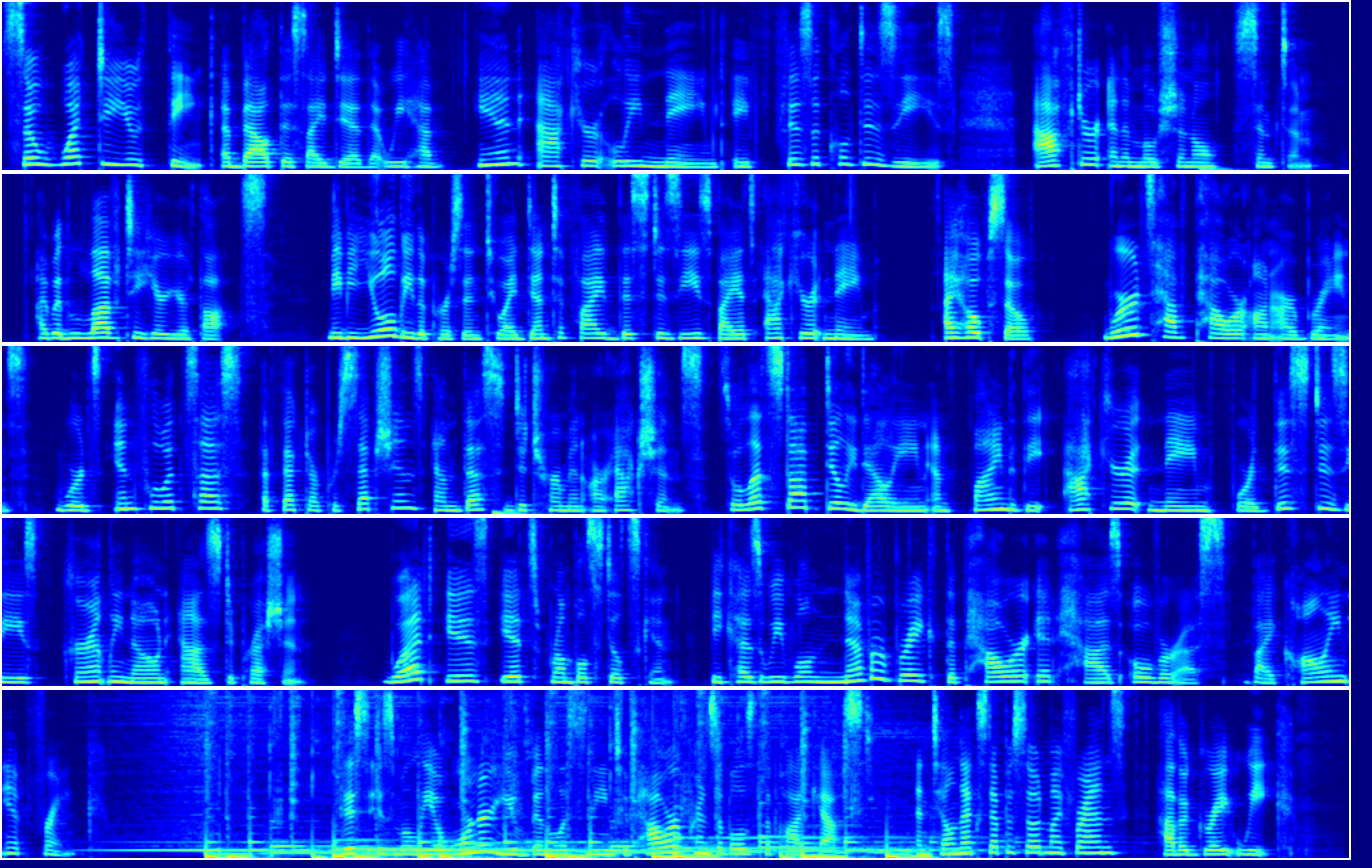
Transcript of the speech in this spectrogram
So, what do you think about this idea that we have inaccurately named a physical disease after an emotional symptom. I would love to hear your thoughts. Maybe you'll be the person to identify this disease by its accurate name. I hope so. Words have power on our brains. Words influence us, affect our perceptions, and thus determine our actions. So let's stop dilly dallying and find the accurate name for this disease currently known as depression. What is its Rumpelstiltskin? Because we will never break the power it has over us by calling it Frank. This is Malia Warner. You've been listening to Power Principles, the podcast. Until next episode, my friends, have a great week.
